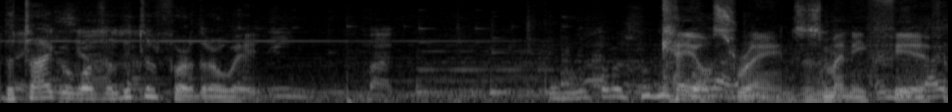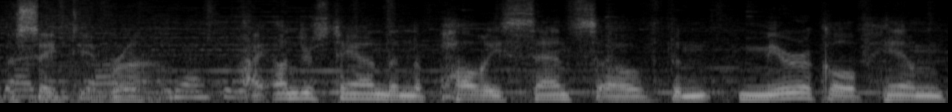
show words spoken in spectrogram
The tiger was a little further away. Chaos reigns as many fear for the safety of Ram. I understand the Nepali sense of the miracle of him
